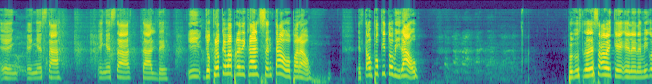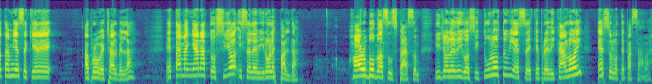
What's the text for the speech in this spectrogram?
en, esta, esta tarde. Y yo creo que va a predicar sentado o parado. Está un poquito virado. Porque ustedes saben que el enemigo también se quiere aprovechar, ¿verdad? Esta mañana tosió y se le viró la espalda. Horrible muscle spasm. Y yo le digo, si tú no tuvieses que predicar hoy, eso no te pasaba.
